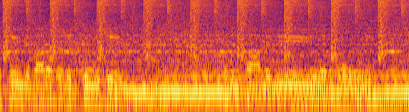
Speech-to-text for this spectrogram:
Ja, det her synes jeg bare, der er lidt positivt. Så den tager det lige lidt roligt.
